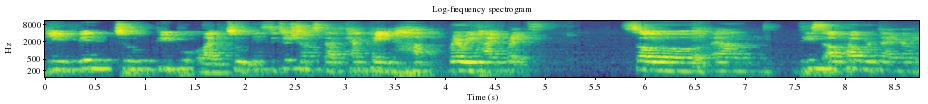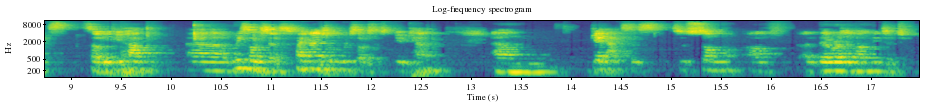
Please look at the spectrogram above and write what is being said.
give it to people, like to institutions that can pay very high rates. So um, these are power dynamics. So if you have uh, resources, financial resources, you can um, get access to some of the relevant literature.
